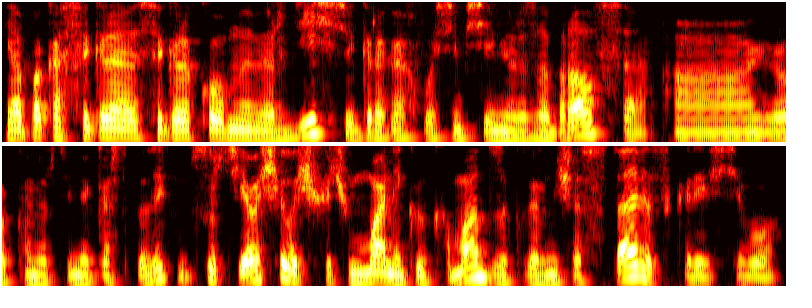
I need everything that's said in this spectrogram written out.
Я пока сыграю с игроком номер 10, в игроках 8-7 не разобрался, а игрок номер 3, мне кажется, подозрительным. Слушайте, я вообще очень хочу маленькую команду, за которую мне сейчас ставят, скорее всего.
